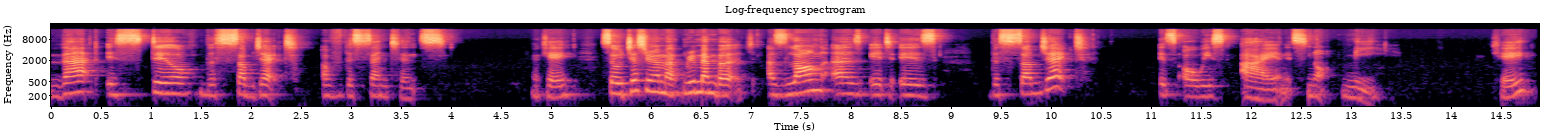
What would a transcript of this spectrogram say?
that is still the subject of the sentence. Okay, so just remember, remember, as long as it is the subject, it's always I and it's not me. Okay.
